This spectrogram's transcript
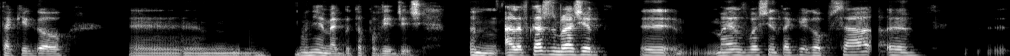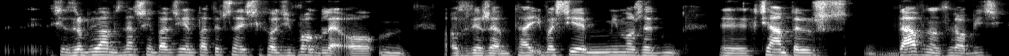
takiego, no nie wiem, jakby to powiedzieć. Ale w każdym razie, y, mając właśnie takiego psa, się zrobiłam znacznie bardziej empatyczna, jeśli chodzi w ogóle o, o zwierzęta. I właściwie, mimo że y, chciałam to już dawno zrobić, Y, y,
